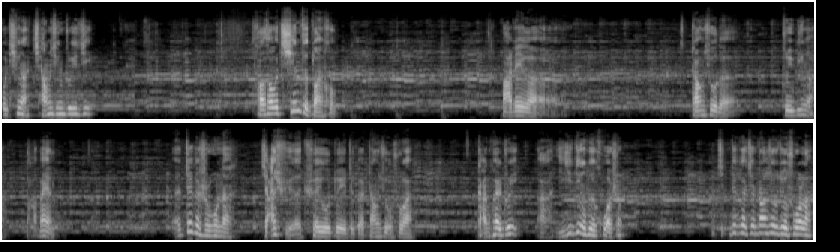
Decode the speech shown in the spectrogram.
不听啊，强行追击。曹操亲自断后，把这个。张绣的追兵啊，打败了。呃，这个时候呢，贾诩却又对这个张绣说：“啊，赶快追啊，一定会获胜。”这个张绣就说了：“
